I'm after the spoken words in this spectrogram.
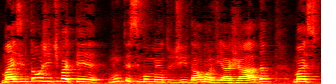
Mas então a gente vai ter muito esse momento de dar uma viajada, mas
